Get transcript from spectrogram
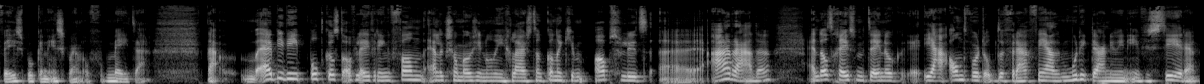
Facebook en Instagram of op Meta. Nou, heb je die podcastaflevering van Alex Hormozy nog niet geluisterd, dan kan ik je hem absoluut uh, aanraden. En dat geeft meteen ook ja, antwoord op de vraag van ja, moet ik daar nu in investeren?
